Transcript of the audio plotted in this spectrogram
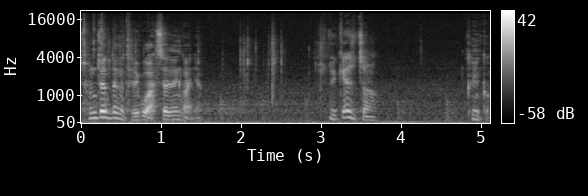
손전등을 들고 왔어야 되는 거 아니야? 여기 깨졌잖아 그니까.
